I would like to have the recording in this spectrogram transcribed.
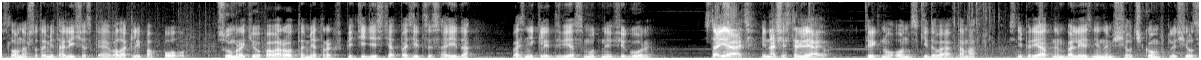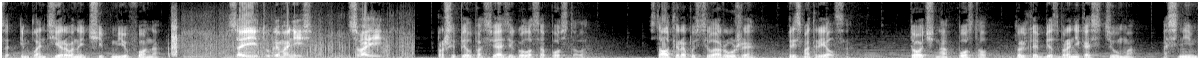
словно что-то металлическое волокли по полу. В сумраке у поворота, метрах в 50 от позиции Саида, возникли две смутные фигуры. «Стоять, иначе стреляю!» – крикнул он, вскидывая автомат. С неприятным болезненным щелчком включился имплантированный чип мьюфона. «Саид, угомонись! Свои!» – прошипел по связи голос апостола. Сталкер опустил оружие, присмотрелся. «Точно, апостол, только без бронекостюма, а с ним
